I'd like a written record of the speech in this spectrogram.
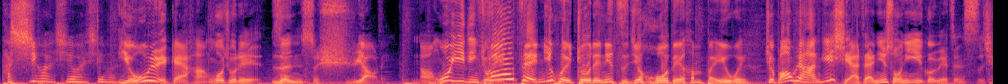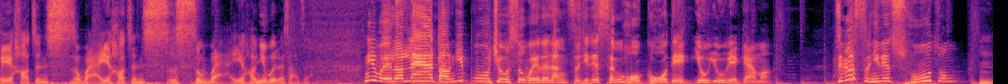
他喜欢喜欢喜欢优越感哈，我觉得人是需要的啊，我一定觉得，否则你会觉得你自己活得很卑微。就包括哈，你现在你说你一个月挣四千也好，挣十万也好，挣四十万也好，你为了啥子？你为了难道你不就是为了让自己的生活过得有优越感吗？这个是你的初衷，嗯，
